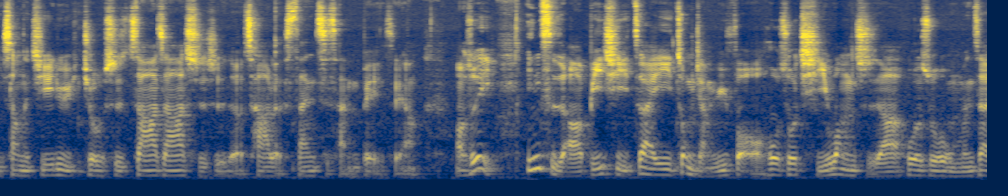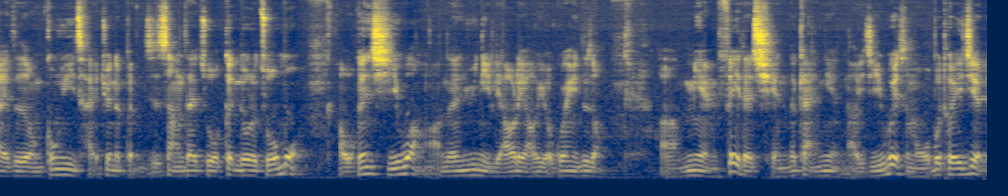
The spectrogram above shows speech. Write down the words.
以上的几率就是扎扎实实的差了三十三倍这样。啊，所以因此啊，比起在意中奖与否，或者说期望值啊，或者说我们在这种公益彩券的本质上，在做更多的琢磨啊，我更希望啊，能与你聊聊有关于这种啊免费的钱的概念啊，以及为什么我不推荐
